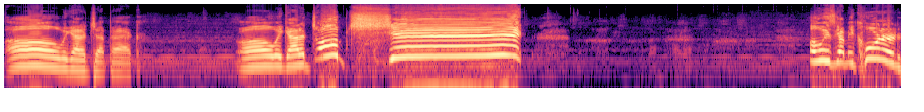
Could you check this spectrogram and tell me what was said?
Oh, we got a jetpack. Oh, we got a... Oh, shit! Oh, he's got me cornered!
